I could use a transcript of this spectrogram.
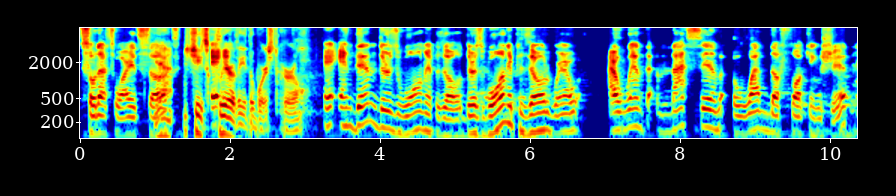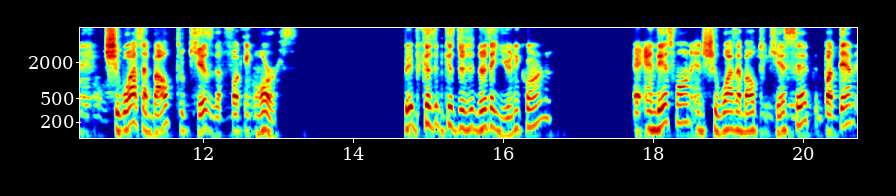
so that's why it Yeah, sucks. she's Eh, clearly the worst girl. And then there's one episode. There's one episode where I went massive what the fucking shit. She was about to kiss the fucking horse. Be- Because because there's there's a unicorn. And this one, and she was about to kiss it, but then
